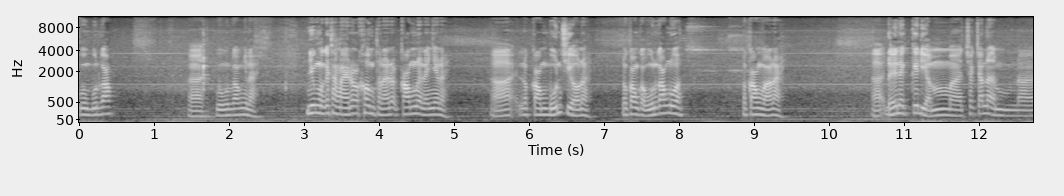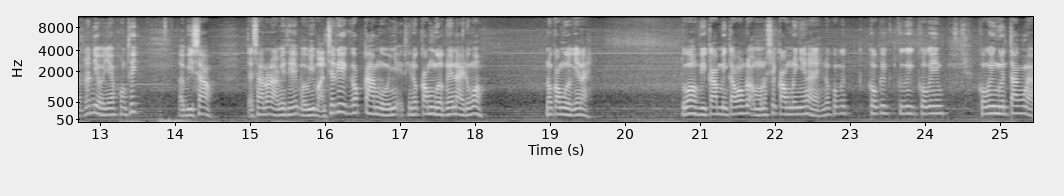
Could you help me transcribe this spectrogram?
vuông bốn góc. À, vuông bốn góc như này. Nhưng mà cái thằng này nó không thằng này nó cong này, này anh em này. Đấy, nó cong bốn chiều này. Nó cong cả bốn góc luôn. Nó cong vào này đấy, đấy là cái điểm mà chắc chắn là, là rất nhiều anh em không thích. À, vì sao? Tại sao nó làm như thế? Bởi vì bản chất cái góc cam của mình ấy, thì nó cong ngược lên này đúng không? Nó cong ngược như này. Đúng không? Vì cam mình cam góc rộng nó sẽ cong lên như này. Nó có cái có cái có cái có cái có cái nguyên tắc là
